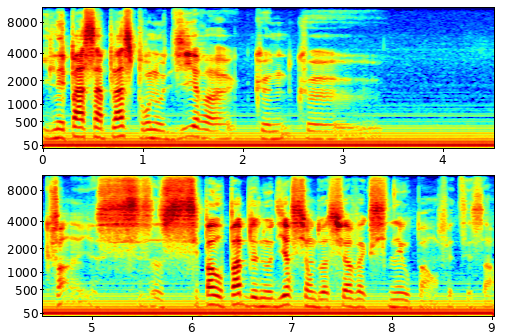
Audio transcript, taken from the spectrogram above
il n'est pas à sa place pour nous dire que, que enfin, c'est pas au pape de nous dire si on doit se faire vacciner ou pas en fait, c'est ça.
